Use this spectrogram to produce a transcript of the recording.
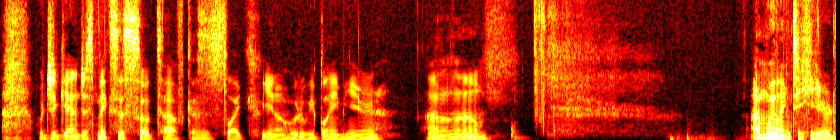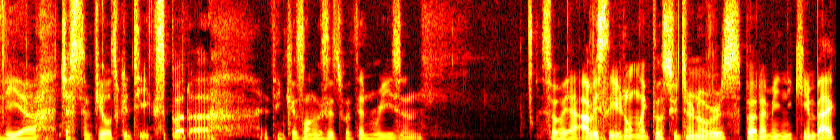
which again just makes this so tough because it's like, you know, who do we blame here? I don't know. I'm willing to hear the uh, Justin Fields critiques, but uh, I think as long as it's within reason. So yeah, obviously you don't like those two turnovers, but I mean, you came back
